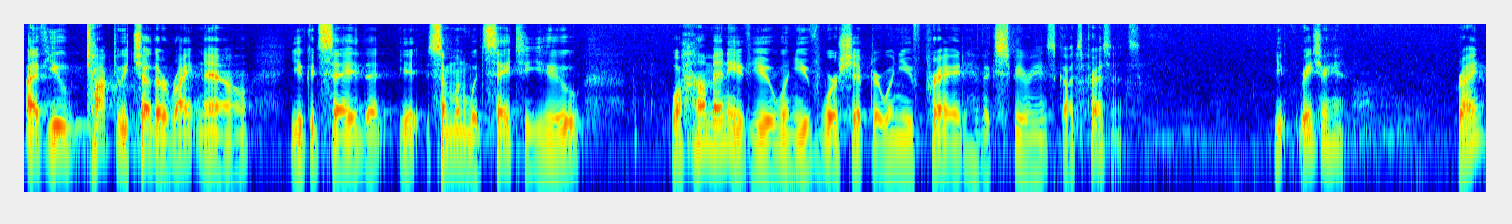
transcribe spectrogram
Uh, if you talk to each other right now, you could say that you, someone would say to you, Well, how many of you, when you've worshiped or when you've prayed, have experienced God's presence? You raise your hand. Right?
